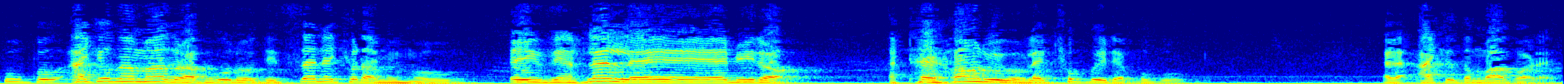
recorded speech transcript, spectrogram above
ခုပုအာချုပ်သမားဆိုတာဘုရားတို့ဒီစက်နဲ့ချွတ်တာမျိုးမဟုတ်ဘူးအိမ်စဉ်လှက်လဲပြီးတော့အထက်ဟောင်းတွေကိုလည်းချုပ်ပေးတဲ့ပုဂ္ဂိုလ် အဲ့ဒါအာချုပ်သမားခေါ်တယ်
